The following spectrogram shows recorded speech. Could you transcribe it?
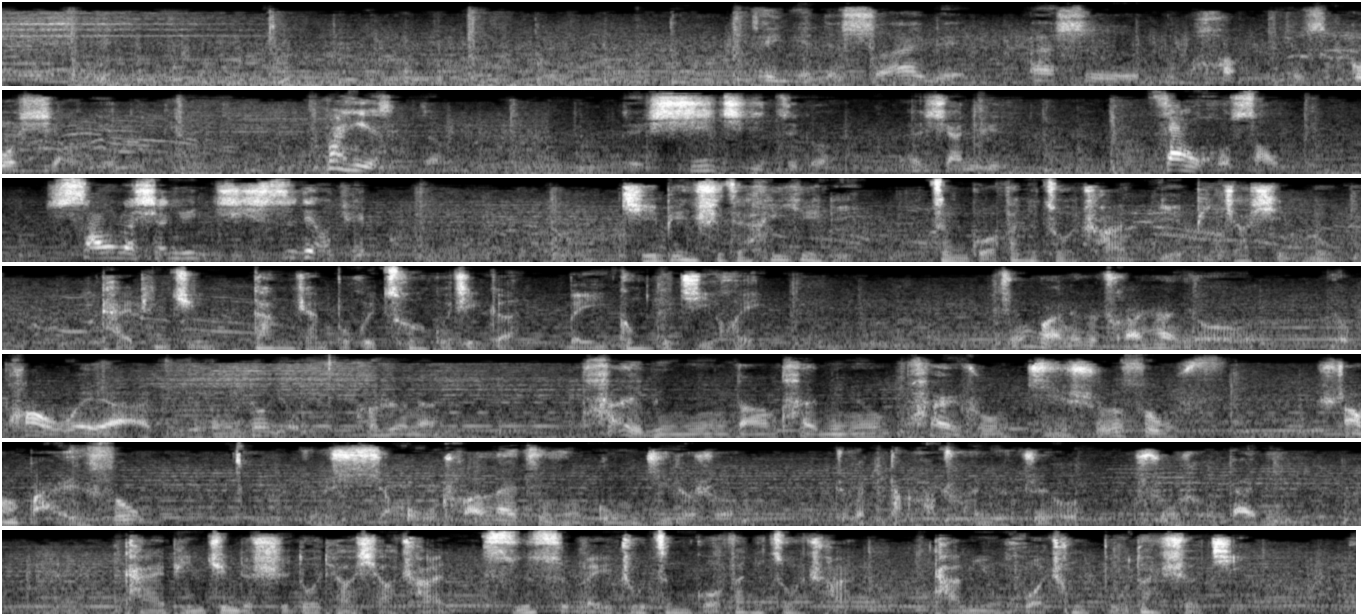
这一年的十二月二十五号，就是过小年的半夜时候，对袭击这个呃湘军，放火烧，烧了湘军几十条船。即便是在黑夜里，曾国藩的坐船也比较醒目，太平军当然不会错过这个围攻的机会。尽管这个船上有有炮位啊，这些东西都有，可是呢，太平军当太平军派出几十艘、上百艘这个小船来进行攻击的时候，这个大船就只有束手待毙。太平军的十多条小船死死围住曾国藩的坐船，他们用火铳不断射击，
